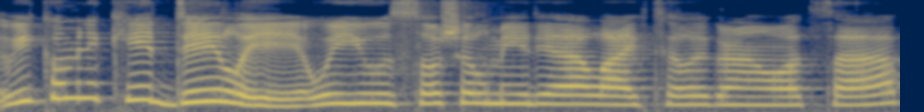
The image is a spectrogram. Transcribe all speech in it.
we communicate daily. We use social media like Telegram, WhatsApp,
